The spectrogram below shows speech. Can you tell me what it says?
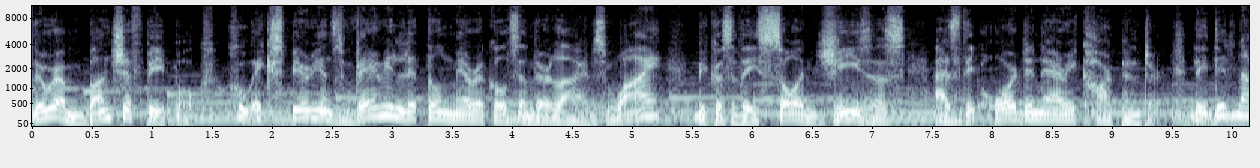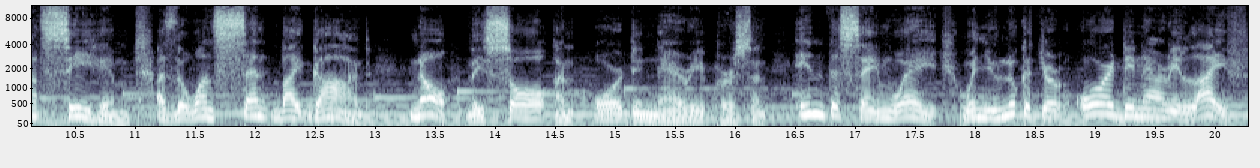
there were a bunch of people who experienced very little miracles in their lives. Why? Because they saw Jesus as the ordinary carpenter. They did not see him as the one sent by God. No, they saw an ordinary person. In the same way, when you look at your ordinary life,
